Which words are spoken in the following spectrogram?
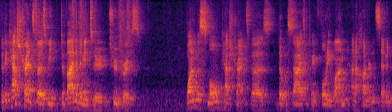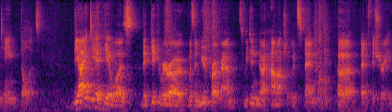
For the cash transfers, we divided them into two groups. One was small cash transfers that were sized between 41 and $117. The idea here was that Gikariro was a new program, so we didn't know how much it would spend per beneficiary.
